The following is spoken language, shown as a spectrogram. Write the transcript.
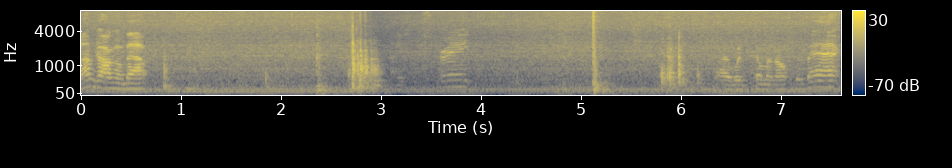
What I'm talking about. Nice and straight. Plywood coming off the back.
